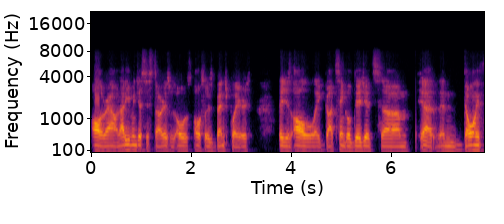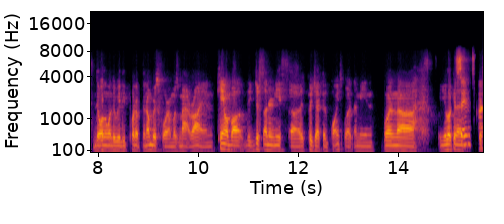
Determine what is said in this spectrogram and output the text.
all around. Not even just his starters, but also his bench players. They just all like got single digits. Um, yeah, and the only the only one that really put up the numbers for him was Matt Ryan. Came about like, just underneath uh, projected points, but I mean, when uh, you're looking At same time,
